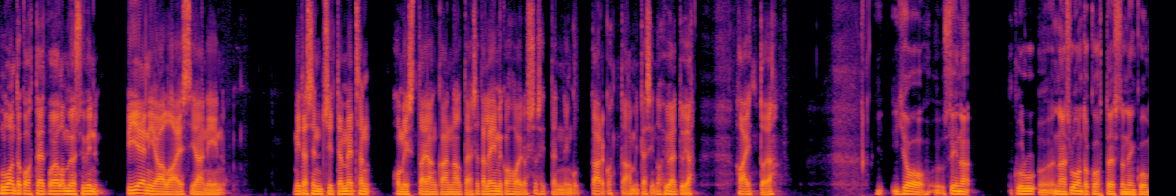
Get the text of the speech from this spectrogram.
luontokohteet voi olla myös hyvin pienialaisia, niin mitä se nyt sitten metsän omistajan kannalta ja sitä leimikohoidossa sitten niin kuin tarkoittaa, mitä siinä on hyötyjä, haittoja? Joo, siinä kun näissä luontokohteissa niin kuin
